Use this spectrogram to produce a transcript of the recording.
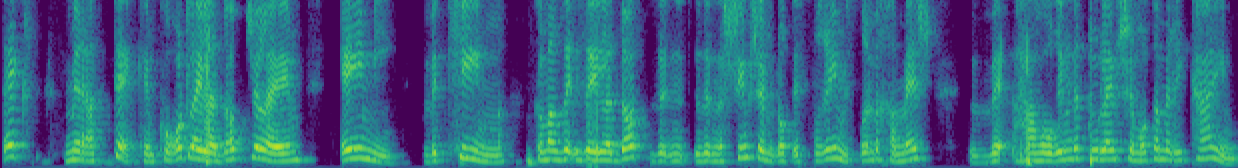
טקסט מרתק, הן קוראות לילדות שלהם אימי וקים, כלומר זה, זה ילדות, זה, זה נשים שהן בנות עשרים, עשרים וחמש, וההורים נתנו להם שמות אמריקאים.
